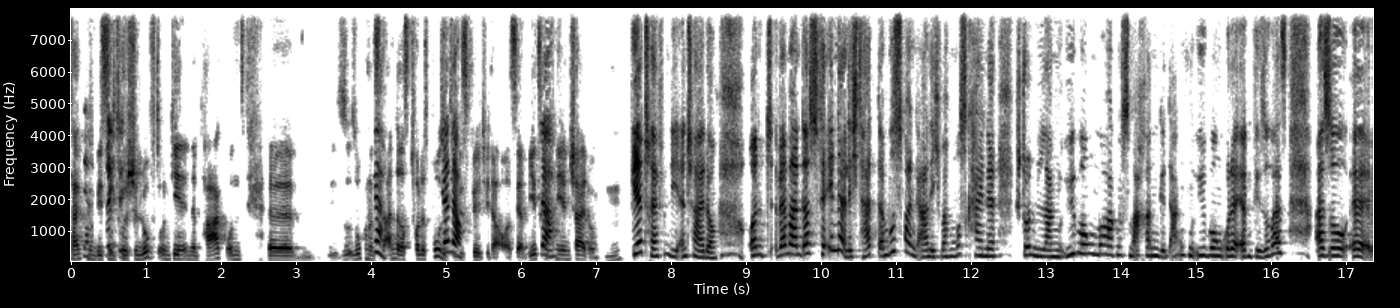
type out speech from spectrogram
tanken ein bisschen richtig. frische Luft und gehen in den Park und äh, suchen uns ein anderes tolles, positives genau. Bild wieder aus. Ja, wir treffen die Entscheidung. Mhm. Wir treffen die Entscheidung. Und wenn man das verinnerlicht hat, dann muss man gar nicht, man muss keine stundenlangen Übungen morgens machen, Gedankenübungen oder irgendwie sowas. Also äh,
